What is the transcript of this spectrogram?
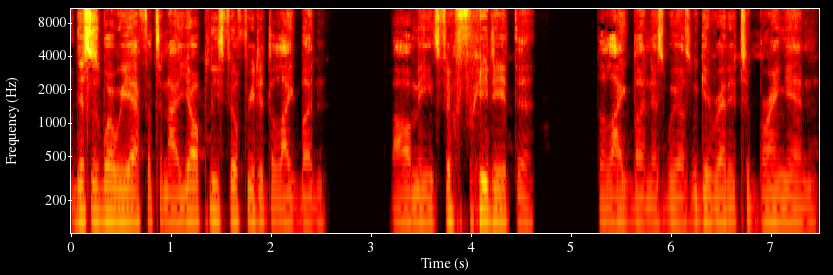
this is where we at for tonight. Y'all, please feel free to hit the like button. By all means, feel free to hit the the like button as well as we get ready to bring in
